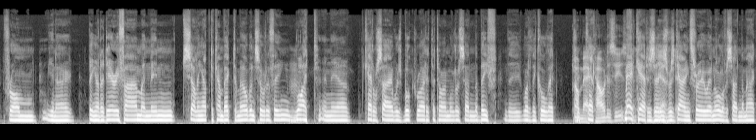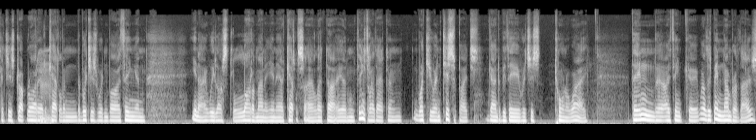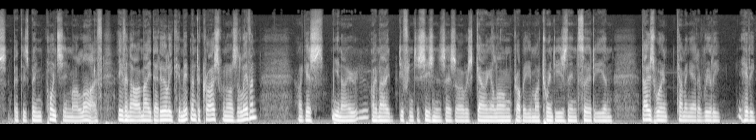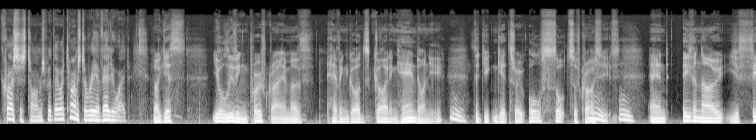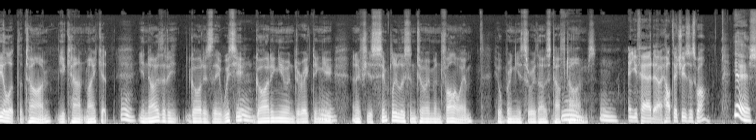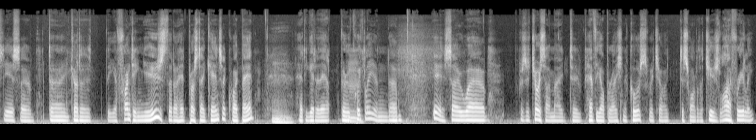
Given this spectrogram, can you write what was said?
from, you know, being on a dairy farm and then selling up to come back to Melbourne, sort of thing, hmm. right. And our cattle sale was booked right at the time, all of a sudden, the beef, the, what do they call that? Oh, mad Cat- cow disease? Mad cow disease Yeah, was yeah. going through, and all of a sudden the market just dropped right out of hmm. cattle, and the butchers wouldn't buy a thing, and you know we lost a lot of money in our cattle sale that day, and things like that, and what you anticipate's going to be there was just torn away. Then uh, I think, uh, well, there's been a number of those, but there's been points in my life, even though I made that early commitment to Christ when I was 11. I guess, you know, I made different decisions as I was going along, probably in my 20s, then 30, and those weren't coming out of really heavy crisis times, but there were times to reevaluate. But I guess you're living proof, Graeme, of having God's guiding hand on you hmm. that you can get through all sorts of crises. Hmm. Hmm. And even though you feel at the time you can't make it, you know that he, God is there with you, guiding you and directing you. And if you simply listen to Him and follow Him, He'll bring you through those tough times. And you've had uh, health issues as well? Yes, yes. Uh, I got a, the affronting news that I had prostate cancer, quite bad. Had to get it out very quickly, and um, yeah, so uh, it was a choice I made to have the operation, of course, which I just wanted to choose life, really.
